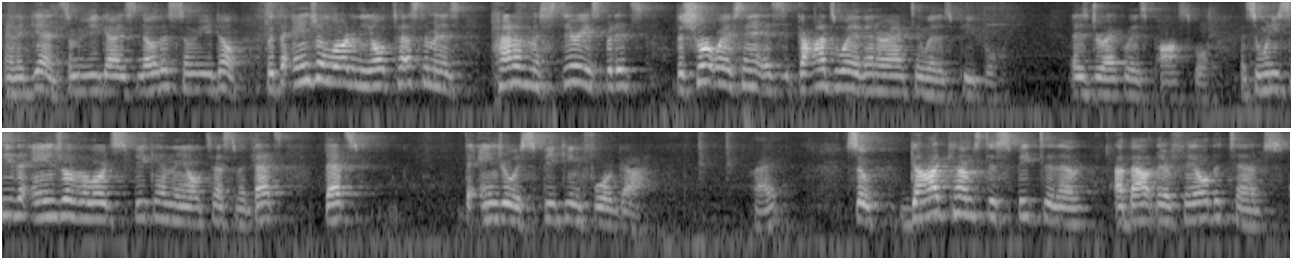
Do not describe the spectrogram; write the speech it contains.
And again, some of you guys know this, some of you don't. But the angel of the Lord in the Old Testament is kind of mysterious, but it's the short way of saying it is God's way of interacting with his people as directly as possible. And so when you see the angel of the Lord speaking in the Old Testament, that's that's the angel is speaking for God. Right? So God comes to speak to them about their failed attempts.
